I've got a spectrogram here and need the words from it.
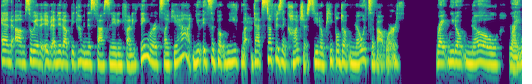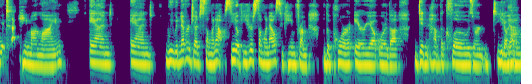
And um, so it, it ended up becoming this fascinating, funny thing where it's like, yeah, you, it's like, but we that stuff isn't conscious. You know, people don't know it's about worth, right? We don't know right that came online, and and we would never judge someone else. You know, if you hear someone else who came from the poor area or the didn't have the clothes or you know yeah.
